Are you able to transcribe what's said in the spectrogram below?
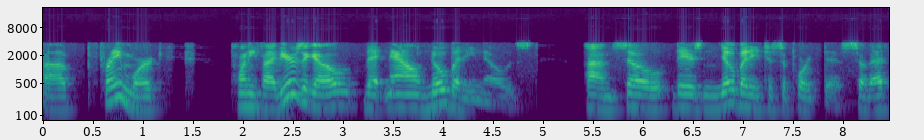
uh, framework 25 years ago that now nobody knows. Um, so there's nobody to support this. So that's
